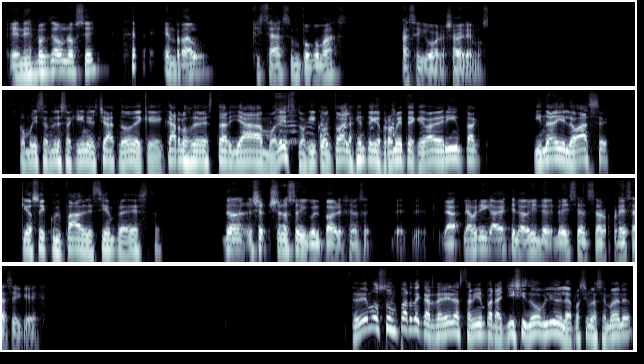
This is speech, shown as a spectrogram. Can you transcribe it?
En SmackDown no sé. en Raw quizás un poco más. Así que bueno, ya veremos. Como dice Andrés aquí en el chat, ¿no? De que Carlos debe estar ya molesto aquí con toda la gente que promete que va a haber Impact y nadie lo hace. Que yo soy culpable siempre de esto. No, yo, no soy culpable. Yo no. La, única vez que lo vi lo, hice en sorpresa, así que. Tenemos un par de carteleras también para GCW de la próxima semana.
